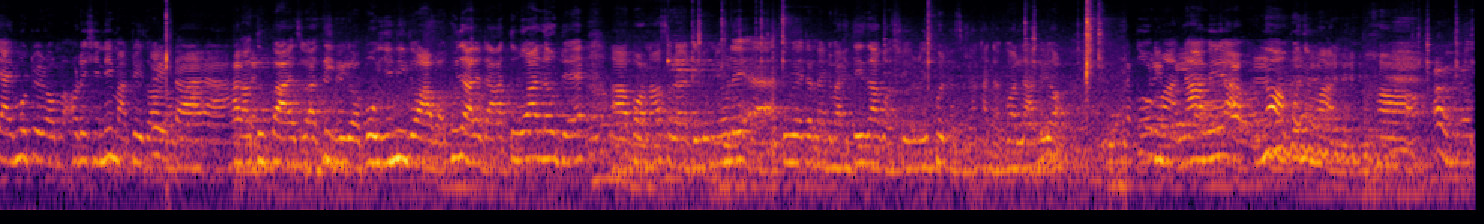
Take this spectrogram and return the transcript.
ပြိုင်မှုတွေ့တော့မှ audition နေ့မှာတွေ့သွားတော့အာသူပါဆိုတာသိပြီးတော့ပိုရင်းနှီးသွားပါအခုကျလည်းဒါသူကလုပ်တဲ့အာပေါ့နော်ဆိုတော့ဒီလိုမျိုးလေးအဲသူ့ရဲ့တနေ့တစ်ပိုင်းသေးစားပေါ့ဆွေလေးဖွင့်နေဆိုတော့ခါကျတော့လာပြီးတော့ ကိုမှလာပေးရပါနော်ကိုညီမလေးဟာအဲ့လိုမျိုး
